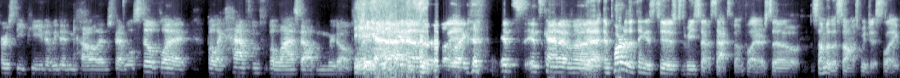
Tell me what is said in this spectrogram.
first EP that we did in college that we'll still play, but like half of the last album we don't. Play. Yeah. You know, like it's it's kind of uh, yeah, and part of the thing is too is because we used to have a saxophone player, so some of the songs we just like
